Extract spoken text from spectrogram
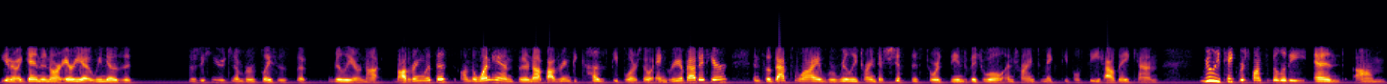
you know, again, in our area, we know that there's a huge number of places that really are not bothering with this. On the one hand, they're not bothering because people are so angry about it here, and so that's why we're really trying to shift this towards the individual and trying to make people see how they can really take responsibility and um,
